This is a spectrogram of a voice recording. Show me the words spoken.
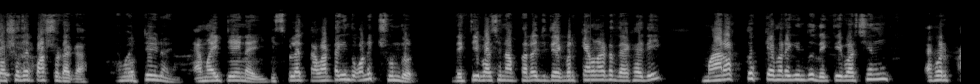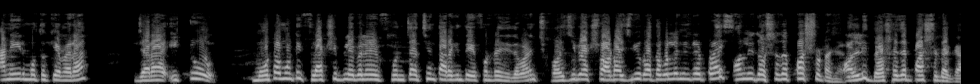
দশ হাজার পাঁচশো টাকা। Mi ten i Mi ten i ডিসপ্লের কালারটা কিন্তু অনেক সুন্দর। দেখতেই পাচ্ছেন আপনারা যদি একবার ক্যামেরাটা দেখাই দিই মারাত্মক ক্যামেরা কিন্তু দেখতেই পাচ্ছেন একবার পানির মতো ক্যামেরা। যারা একটু মোটামুটি ফ্ল্যাগশিপ লেভেলের ফোন চাচ্ছেন তারা কিন্তু এই ফোনটা নিতে পারেন। ছয় জিবি একশো আঠাশ জিবি কথা বললেন এটার প্রাইস অনলি দশ হাজার পাঁচশো টাকা। অনলি দশ হাজার পাঁচশো টাকা।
